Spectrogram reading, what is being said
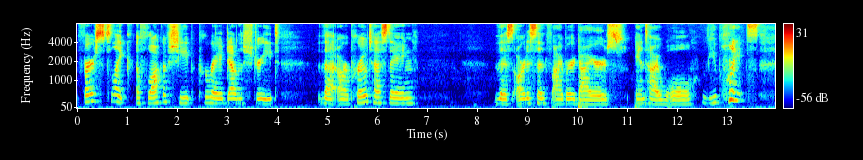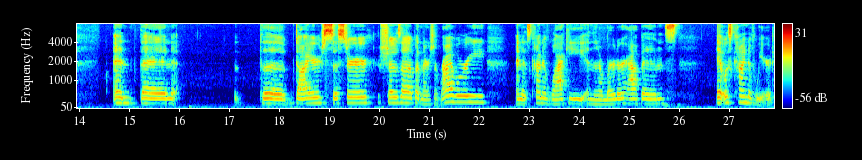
First, like a flock of sheep parade down the street that are protesting this artisan fiber dyers anti wool viewpoints. And then the Dyer's sister shows up and there's a rivalry and it's kind of wacky and then a murder happens. It was kind of weird,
